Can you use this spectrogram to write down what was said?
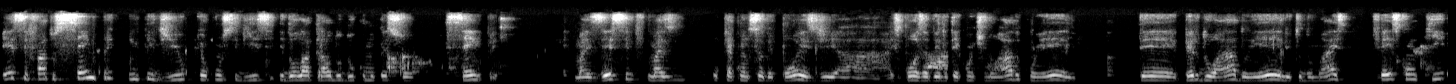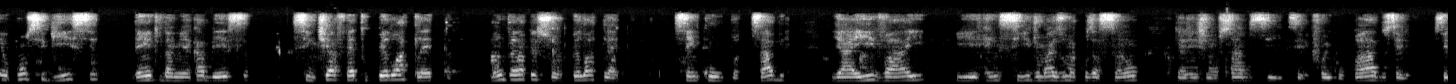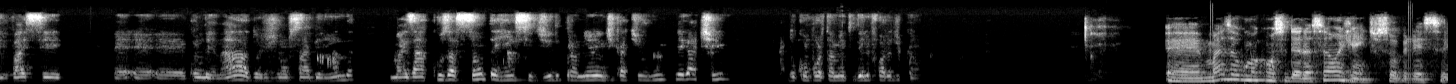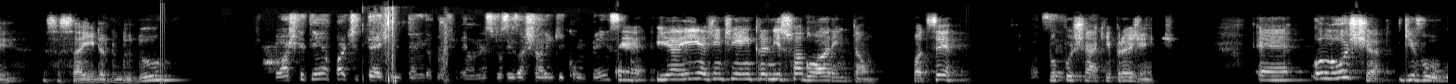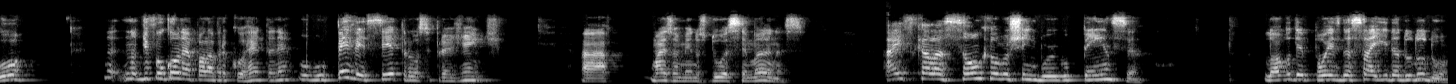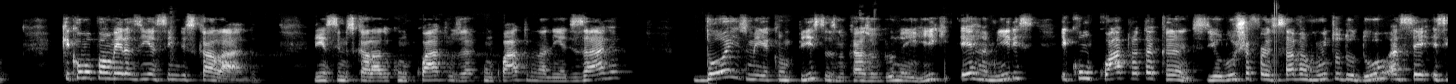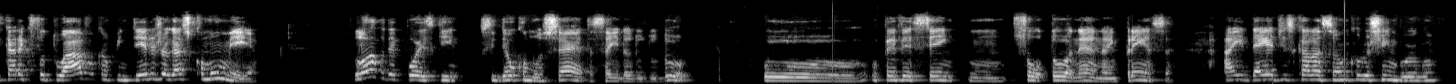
esse fato sempre impediu que eu conseguisse idolatrar o Dudu como pessoa. Sempre. Mas esse, mas o que aconteceu depois de a, a esposa dele ter continuado com ele, ter perdoado ele e tudo mais, fez com que eu conseguisse, dentro da minha cabeça, sentir afeto pelo atleta, não pela pessoa, pelo atleta, sem culpa, sabe? E aí vai e reincide mais uma acusação que a gente não sabe se, se ele foi culpado, se ele, se ele vai ser é, é, é, condenado, a gente não sabe ainda, mas a acusação ter reincidido, para mim, é um indicativo muito negativo do comportamento dele fora de campo. É, mais alguma consideração, gente, sobre esse, essa saída do Dudu? Eu acho que tem a parte técnica ainda para falar, né? Se vocês acharem que compensa. É, e aí a gente entra nisso agora, então. Pode ser? Pode ser. Vou puxar aqui para gente. É, o Lucha divulgou não, divulgou não é a palavra correta, né? O, o PVC trouxe para gente, há mais ou menos duas semanas, a escalação que o Luxemburgo pensa logo depois da saída do Dudu. Porque como o Palmeiras vinha sendo escalado, vinha sendo escalado com quatro, com quatro na linha de zaga, dois meia-campistas, no caso Bruno Henrique e Ramires, e com quatro atacantes. E o Lucha forçava muito o Dudu a ser esse cara que flutuava o campo inteiro e jogasse como um meia. Logo depois que se deu como certa a saída do Dudu, o, o PVC um, soltou né, na imprensa a ideia de escalação que o Luxemburgo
